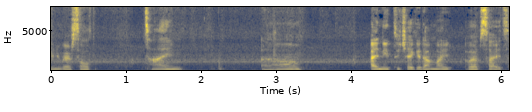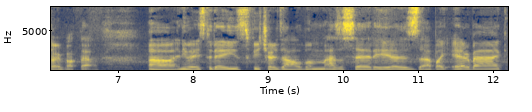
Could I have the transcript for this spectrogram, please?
Universal Time. Um, I need to check it on my website. Sorry about that. Uh, anyways, today's featured album, as I said, is uh, by Airbag,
